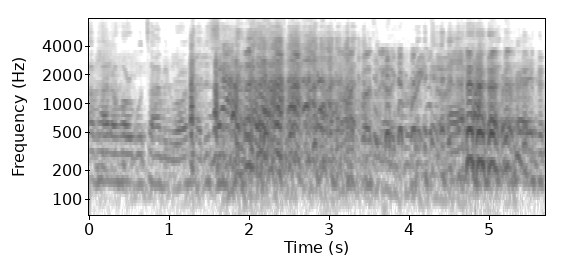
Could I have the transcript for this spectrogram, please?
I've had a horrible time in Rome. I just. I personally had a great time.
